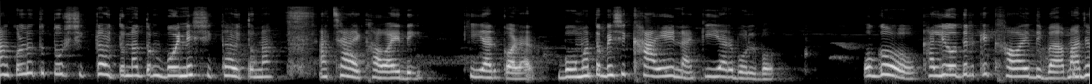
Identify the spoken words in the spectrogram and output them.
না করলে তো তোর শিক্ষা হইতো না তোর বোনের শিক্ষা হইতো না। আচ্ছা আয় খাওয়াই দিই। কি আর করার? বৌমা তো বেশি খায় না কি আর বলব? ওগো খালি ওদেরকে খাওয়াই দিবা। মাঝে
